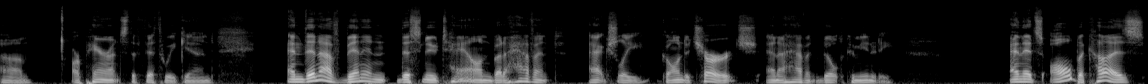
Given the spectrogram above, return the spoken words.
um, our parents the fifth weekend. And then i've been in this new town but i haven't actually gone to church and i haven't built community. And it's all because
